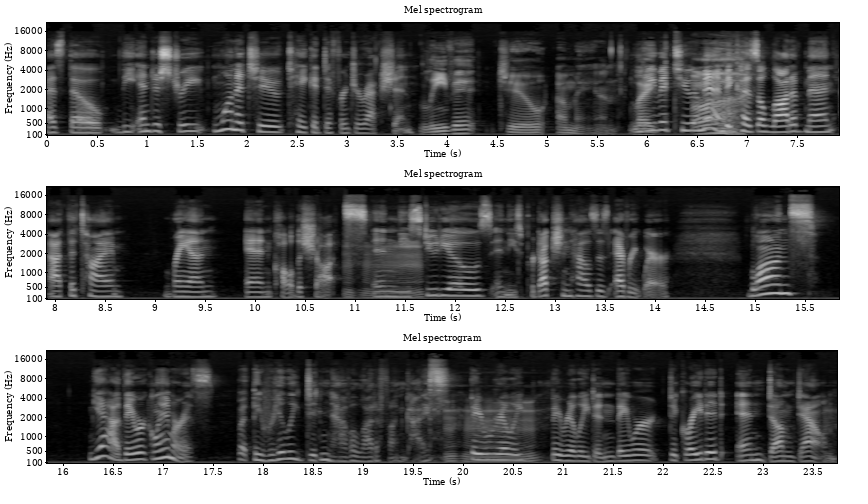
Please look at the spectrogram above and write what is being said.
as though the industry wanted to take a different direction. Leave it to a man. Leave it to a man because a lot of men at the time ran and called the shots mm-hmm. in these studios, in these production houses, everywhere. Blondes, yeah, they were glamorous, but they really didn't have a lot of fun, guys. Mm-hmm. They really, they really didn't. They were degraded and dumbed down.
